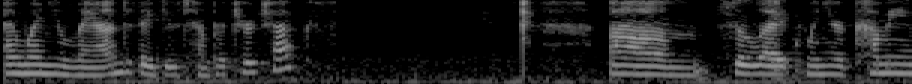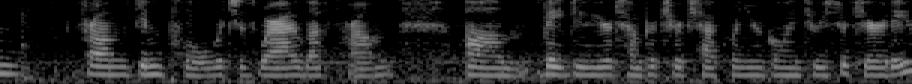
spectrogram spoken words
and when you land, they do temperature checks. Um, so like when you're coming from Gimpo, which is where I left from, um, they do your temperature check when you're going through security.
